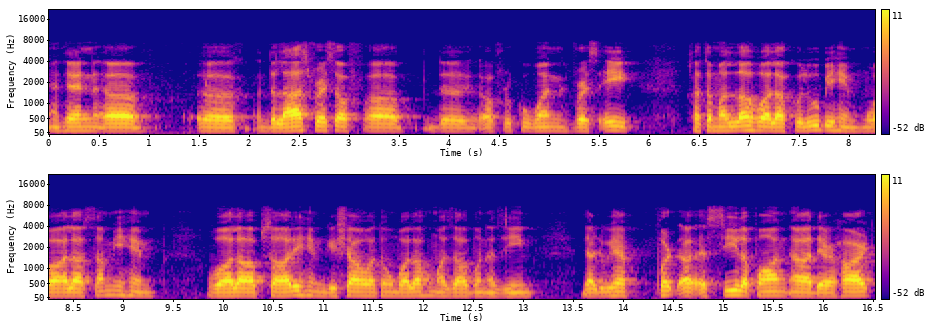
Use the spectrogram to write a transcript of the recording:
And then the last verse of the of Ruku one, verse eight. ختم الله على قلوبهم وعلى سمعهم wala absarihim gishawatum walahum azabun azim that we have put a, a seal upon uh, their heart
